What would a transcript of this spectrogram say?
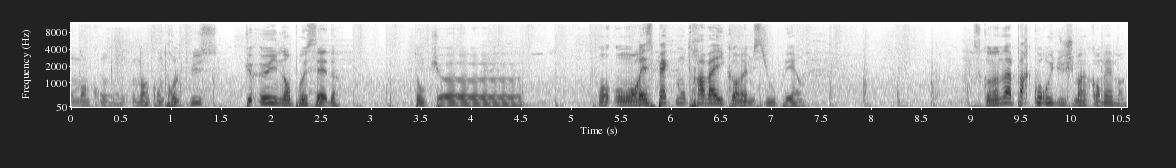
on en, on en contrôle plus que eux ils n'en possèdent. Donc euh, on, respecte mon travail quand même s'il vous plaît. hein. Parce qu'on en a parcouru du chemin quand même. hein.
